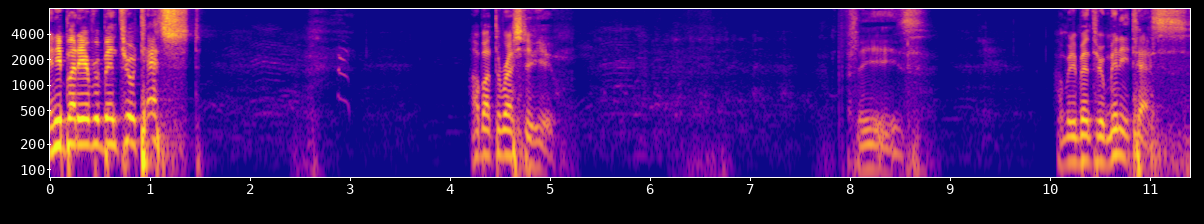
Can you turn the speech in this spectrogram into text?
Anybody ever been through a test? How about the rest of you? Please. How many have been through many tests?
